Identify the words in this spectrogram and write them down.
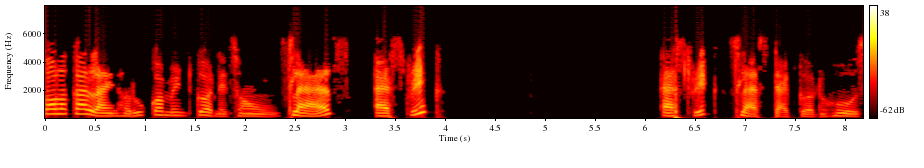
तलका लाइनहरु कमेन्ट गर्नेछौं। Slash asterisk asterisk slash type गर्नुहोस्।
